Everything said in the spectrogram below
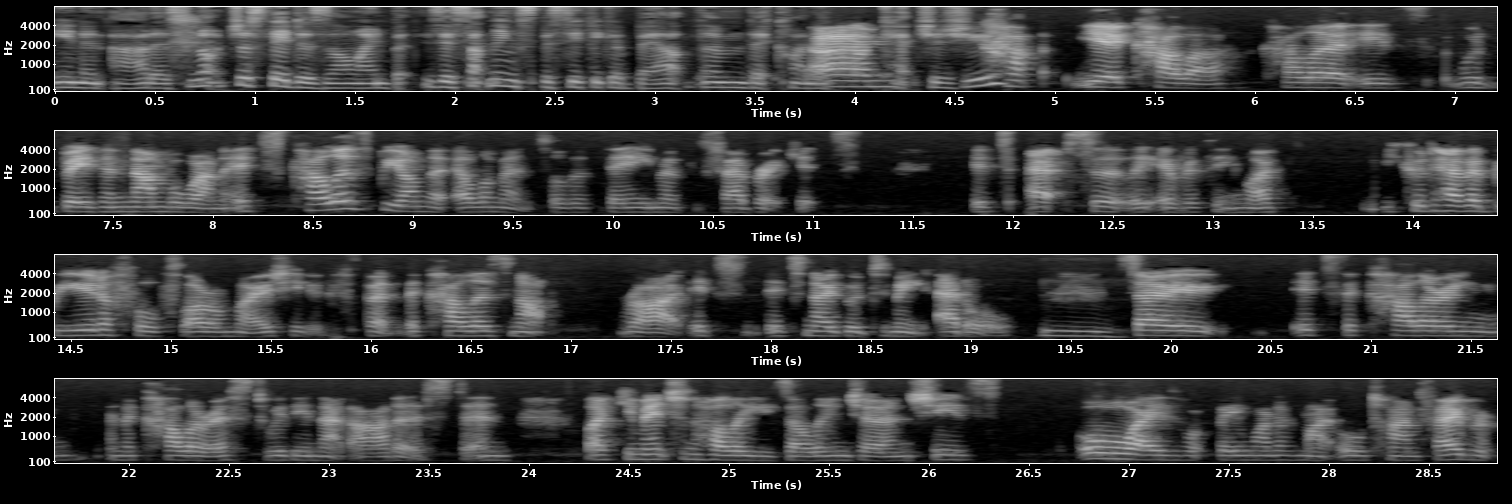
in an artist? Not just their design, but is there something specific about them that kind of um, catches you? Co- yeah, color. Color is would be the number one. It's colors beyond the elements or the theme of the fabric. It's it's absolutely everything. Like you could have a beautiful floral motif, but the color's not right. It's it's no good to me at all. Mm. So it's the coloring and the colorist within that artist. And like you mentioned, Holli Zollinger, and she's always been one of my all-time favorite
